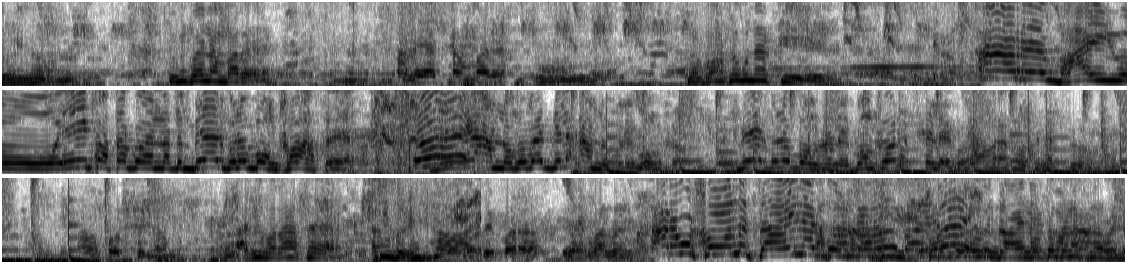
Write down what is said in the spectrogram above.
দুইজন। তুমি কয় নাম্বারে? আমি এক নম্বরে। তোমার বংশগুণের কি? আরে ভাই গো এই কথা কয়েন না তো মেয়ের কোনো বংশ আছে। আমনগো বাদ গেলে আমনগরি বংশ। মেয়ের কোনো বংশ নেই বংশ হলে ছেলে গো। আমরা করছেন একটু। করছিলাম। পড়া আছে? কি করে? যাই ভালোই। আরে ও সম্বন্ধে যায় না গো না। না হইল?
